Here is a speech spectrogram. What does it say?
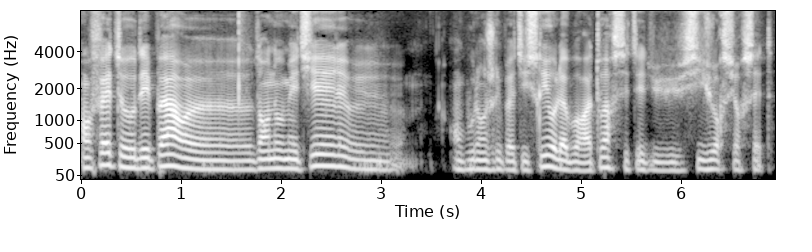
en fait, au départ, euh, dans nos métiers, en boulangerie-pâtisserie, au laboratoire, c'était du 6 jours sur 7.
